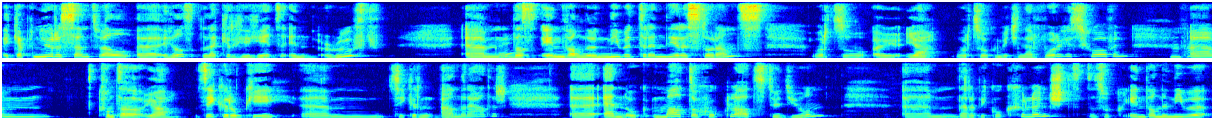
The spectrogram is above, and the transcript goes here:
ik heb nu recent wel eh, heel lekker gegeten in Ruth. Ehm. Dat is een van de nieuwe trendy restaurants. Wordt zo, eh, ja, wordt zo ook een beetje naar voren geschoven. Mhm. Ehm, ik vond dat ja, zeker oké. Ehm, zeker een aanrader. Eh, en ook Mato Chocolate Studion. Daar heb ik ook geluncht. Dat is ook een van de nieuwe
